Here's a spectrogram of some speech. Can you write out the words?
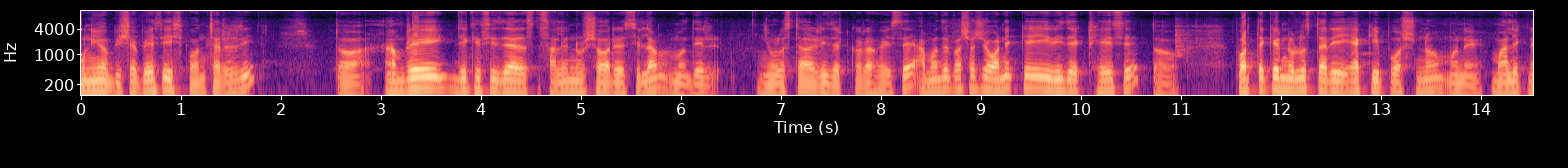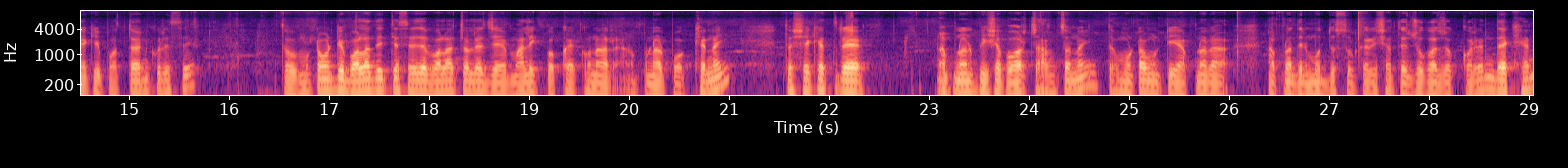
উনিও ভিসা পেয়েছে, স্পন্সারেরই। তো আমরাই দেখেছি যে সালেনুর শহরে ছিলাম, আমাদের নুলুসটা রিজেক্ট করা হয়েছে। আমাদের পাশাপাশি অনেকেই রিজেক্ট হয়েছে, তো প্রত্যেকের নুলুস্তারই একই প্রশ্ন মানে মালিক নাকি প্রত্যয়ন করেছে। তো মোটামুটি বলা দিতেছে যে, বলা চলে যে মালিক পক্ষ এখন আর আপনার পক্ষে নাই। তো সেক্ষেত্রে আপনার ভিসা পাওয়ার চান্সও নাই। তো মোটামুটি আপনারা আপনাদের মধ্যস্থলকারীর সাথে যোগাযোগ করেন, দেখেন,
